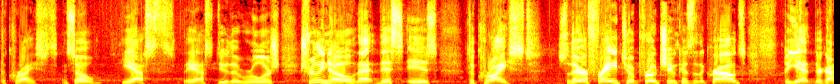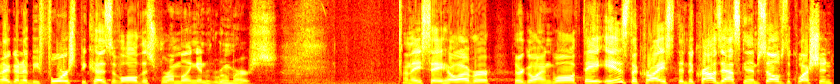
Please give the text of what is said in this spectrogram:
the Christ. And so he asks, they ask, do the rulers truly know that this is the Christ? So they're afraid to approach him because of the crowds, but yet they're kind of going to be forced because of all this rumbling and rumors. And they say, however, they're going, well, if they is the Christ, then the crowd's asking themselves the question,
